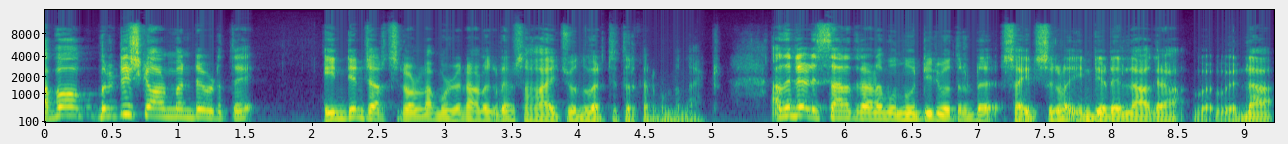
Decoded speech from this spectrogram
അപ്പോൾ ബ്രിട്ടീഷ് ഗവൺമെന്റ് ഇവിടുത്തെ ഇന്ത്യൻ ചർച്ചിലുള്ള മുഴുവൻ ആളുകളെയും സഹായിച്ചു എന്ന് വരുത്തി തീർക്കാൻ കൊണ്ടുവന്ന ആക്ട് അതിന്റെ അടിസ്ഥാനത്തിലാണ് മുന്നൂറ്റി ഇരുപത്തിരണ്ട് സൈറ്റ്സുകൾ ഇന്ത്യയുടെ എല്ലാ ഗ്രാ എല്ലാ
